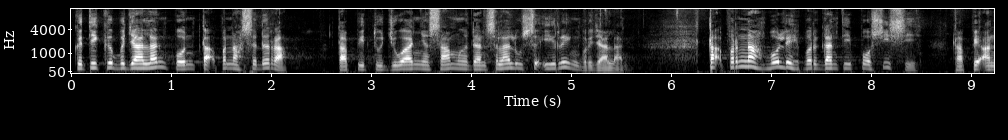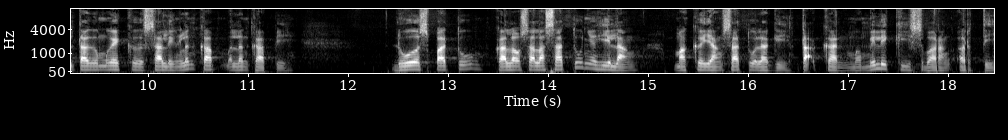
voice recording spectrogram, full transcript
Ketika berjalan pun tak pernah sederap, tapi tujuannya sama dan selalu seiring berjalan. Tak pernah boleh berganti posisi, tapi antara mereka saling lengkap melengkapi. Dua sepatu, kalau salah satunya hilang, maka yang satu lagi takkan memiliki sebarang erti.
